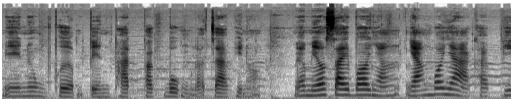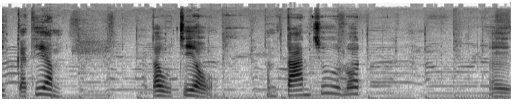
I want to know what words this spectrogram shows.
เมนูเพิ่มเป็นผัดผักบุ้งแล้วจ้าพี่น้องแมวเมียวใส่บ่หยังหยังบ่ยากค่ะพริกกระเทียม เต้าเจี้ยวน้ำตาลชูรสเออ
